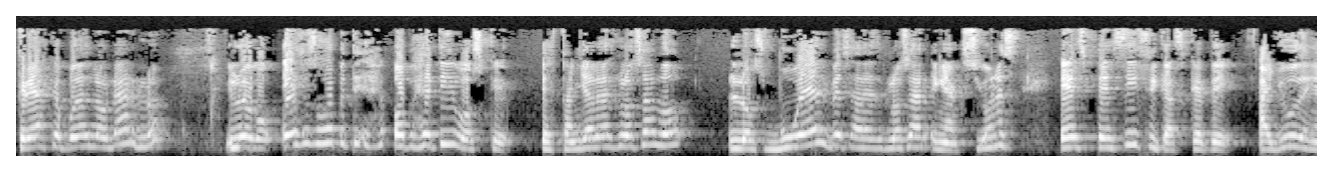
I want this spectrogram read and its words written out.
creas que puedes lograrlo. Y luego esos objetivos que están ya desglosados, los vuelves a desglosar en acciones específicas que te ayuden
